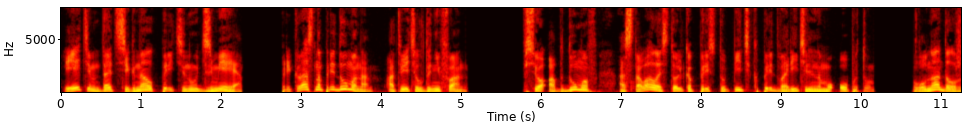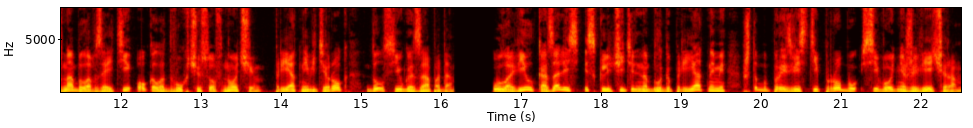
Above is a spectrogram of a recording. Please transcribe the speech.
и этим дать сигнал притянуть змея. «Прекрасно придумано», — ответил Данифан. Все обдумав, оставалось только приступить к предварительному опыту. Луна должна была взойти около двух часов ночи, приятный ветерок дул с юго-запада. Уловил казались исключительно благоприятными, чтобы произвести пробу сегодня же вечером.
